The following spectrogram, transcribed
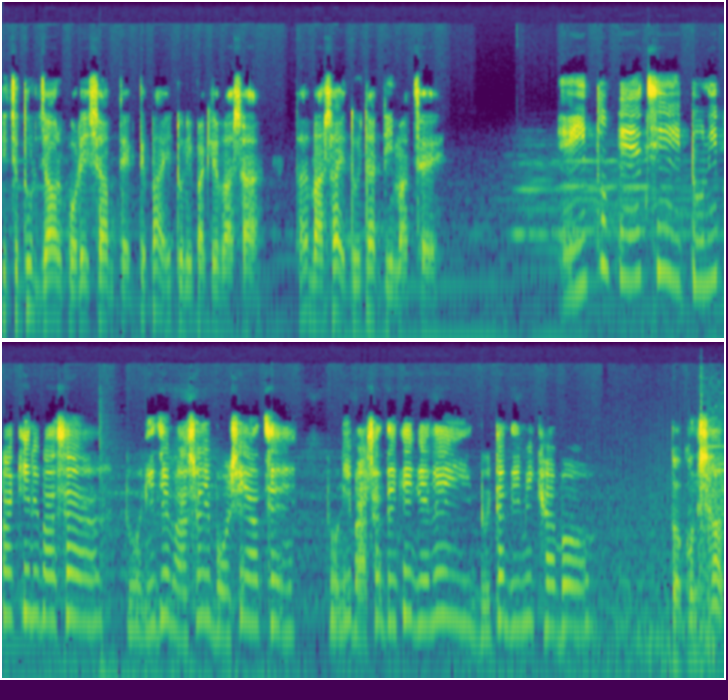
কিছু দূর যাওয়ার পরেই সাপ দেখতে পায় টুনি পাখির বাসা। তার বাসায় দুইটা ডিম আছে। এই তো পেয়েছি টুনি পাখির বাসা। টুনি যে বাসায় বসে আছে টুনি বাসা থেকে গেলেই দুইটা ডিমই খাব। তখন সাপ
